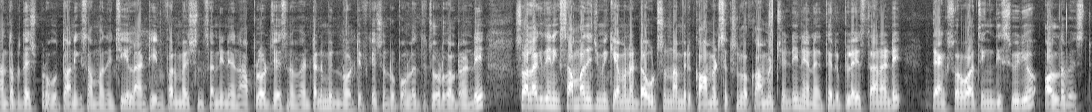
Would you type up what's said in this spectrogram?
ఆంధ్రప్రదేశ్ ప్రభుత్వానికి సంబంధించి ఇలాంటి ఇన్ఫర్మేషన్స్ అన్ని నేను అప్లోడ్ చేసిన వెంటనే మీరు నోటిఫికేషన్ రూపంలో అయితే చూడగలరండి. సో అలాగే దీనికి సంబంధించి మీకు ఏమైనా డౌట్స్ ఉన్నా మీరు కామెంట్ సెక్షన్లో కామెంట్ చేయండి. నేనైతే రిప్లై ఇస్తానండి. Thanks for watching this video all the best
